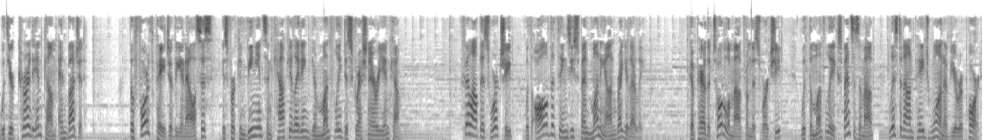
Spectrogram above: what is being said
with your current income and budget. The fourth page of the analysis is for convenience in calculating your monthly discretionary income. Fill out this worksheet with all of the things you spend money on regularly. Compare the total amount from this worksheet with the monthly expenses amount listed on page 1 of your report.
